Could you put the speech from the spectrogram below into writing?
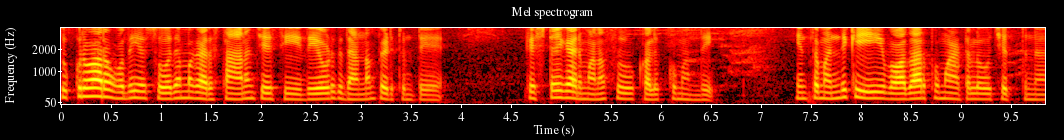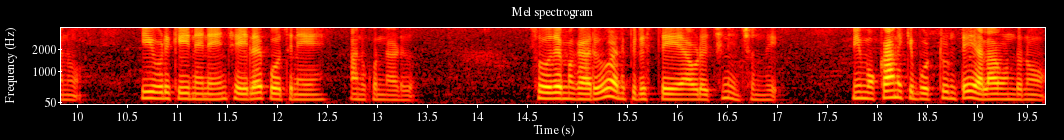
శుక్రవారం ఉదయం సోదమ్మ గారు స్నానం చేసి దేవుడికి దండం పెడుతుంటే కృష్ణయ్య గారి మనసు కలుక్కుమంది. ఇంతమందికి ఓదార్పు మాటలు చెప్తున్నాను. ఈవిడికి నేనేం చేయలేకపోతునే అనుకున్నాడు. సోదమ్మ గారు అని పిలిస్తే ఆవిడొచ్చి నించుంది. మీ ముఖానికి బొట్టుంటే ఎలా ఉండును?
